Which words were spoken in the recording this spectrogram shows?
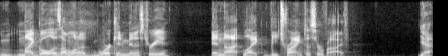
my goal is I want to work in ministry, and not like be trying to survive. yeah.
